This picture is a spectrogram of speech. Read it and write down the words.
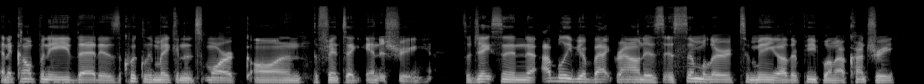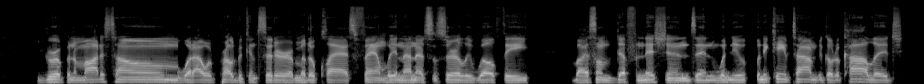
and a company that is quickly making its mark on the FinTech industry. So, Jason, I believe your background is, is similar to many other people in our country. You grew up in a modest home, what I would probably consider a middle class family, not necessarily wealthy by some definitions. And when you when it came time to go to college,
